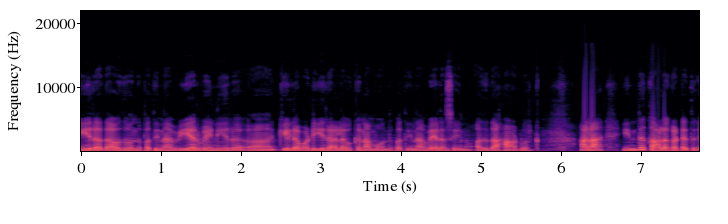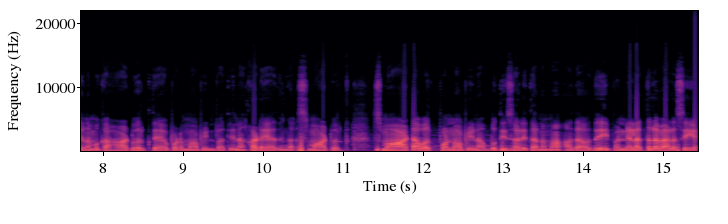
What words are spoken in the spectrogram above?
நீர் அதாவது வந்து பார்த்திங்கன்னா வியர்வை நீர் கீழே வடிகிற அளவுக்கு நம்ம வந்து பார்த்திங்கன்னா வேலை செய்யணும். அதுதான் ஹார்ட் ஒர்க் ஆனால் இந்த காலகட்டத்துக்கு நமக்கு ஹார்ட் ஒர்க் தேவைப்படுமா அப்படின்னு பார்த்தீங்கன்னா கிடையாதுங்க. ஸ்மார்ட் ஒர்க் ஸ்மார்ட்டாக ஒர்க் பண்ணோம் அப்படின்னா புத்திசாலித்தனமாக அதாவது இப்போ நிலத்தில் வேலை செய்ய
